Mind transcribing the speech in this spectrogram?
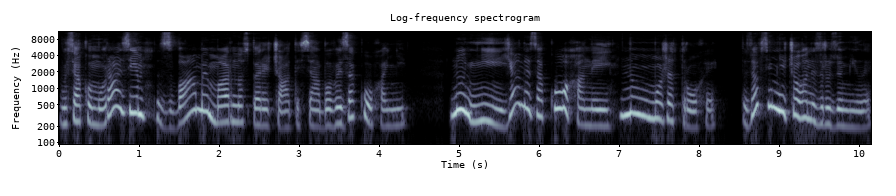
В усякому разі, з вами марно сперечатися, бо ви закохані. Ну ні, я не закоханий, ну, може, трохи. Зовсім нічого не зрозуміли.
